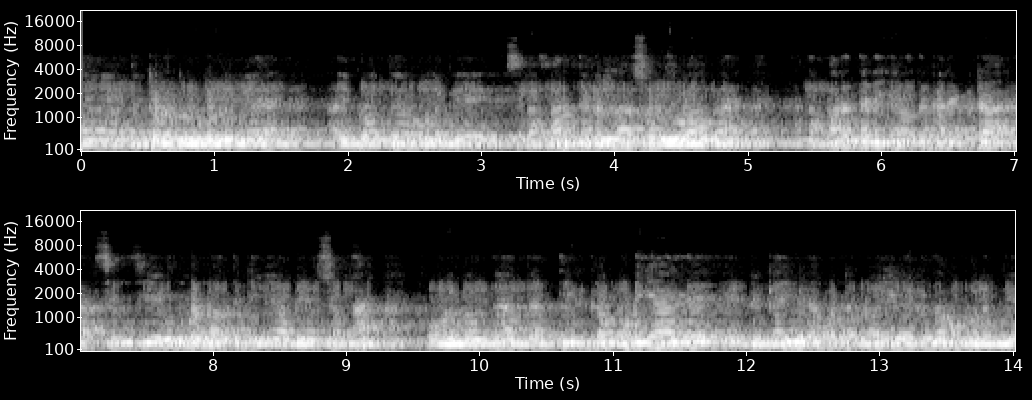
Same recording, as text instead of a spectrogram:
நீங்கள் வந்து தொடர்பு கொள்ளுங்க. அதுக்கு வந்து உங்களுக்கு சில மருந்துகள்லாம் சொல்லுவாங்க. அந்த மருந்தை நீங்கள் வந்து கரெக்டாக செஞ்சு உட்கொண்டு வந்துட்டீங்க அப்படின்னு சொன்னால் உங்களுக்கு வந்து அந்த தீர்க்க முடியாது என்று கைவிடப்பட்ட நோயிலிருந்து உங்களுக்கு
